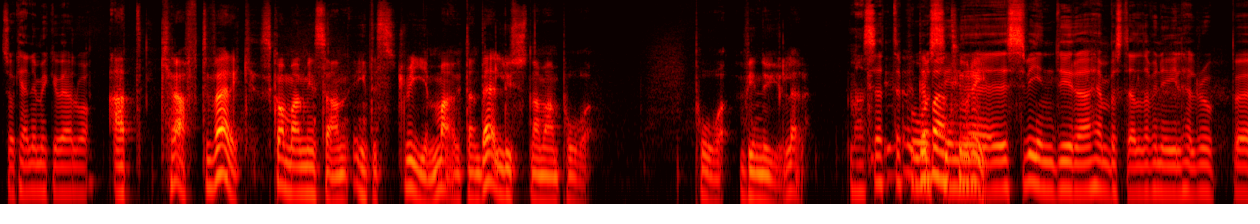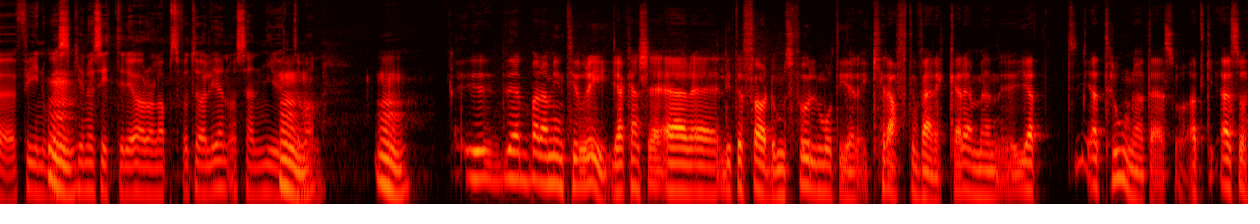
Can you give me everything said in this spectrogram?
så kan det mycket väl vara Att kraftverk ska man minsann inte streama utan där lyssnar man på på vinyler. Man sätter på sin teori. eh, svindyra hembeställda vinyl, häller upp eh, fin whiskyn och sitter i öronlappsfåtöljen och sen njuter Mm. man Mm. Det är bara min teori. Jag kanske är eh, lite fördomsfull mot er kraftverkare men jag, jag tror nog att det är så. Att, alltså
